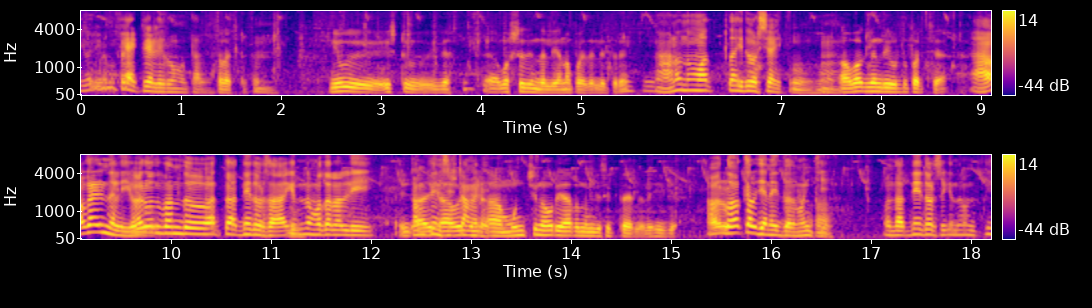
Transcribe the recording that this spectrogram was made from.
ಇವರಿಗೆ ನಮ್ಮ ಫ್ಯಾಕ್ಟ್ರಿಯಲ್ಲಿ ರೂಮ್ ಉಂಟಲ್ಲ. ಕರೆಕ್ಟ್ ನೀವು ಎಷ್ಟು ಈಗ ವರ್ಷದಿಂದಲೇ ಅನಪಾಯದಲ್ಲಿದ್ದರೆ? ನಾನೊಂದು ಮೂವತ್ತೈದು ವರ್ಷ ಆಯಿತು. ಆವಾಗಲಿಂದ ಇವ್ರದ್ದು ಪರಿಚಯ? ಆವಾಗಲಿಂದಲೇ ಇವರು ಒಂದು ಬಂದು ಹತ್ತು ಹದಿನೈದು ವರ್ಷ ಆಗಿಂದ ಮೊದಲಲ್ಲಿ ಮುಂಚಿನವರು ಯಾರು ನಿಮಗೆ ಸಿಗ್ತಾ ಇರಲಿಲ್ಲ ಹೀಗೆ? ಅವ್ರು ಲೋಕಲ್ ಜನ ಇದ್ದದ್ದು ಮುಂಚೆ. ಒಂದು ಹದಿನೈದು ವರ್ಷಕ್ಕಿಂತ ಮುಂಚೆ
